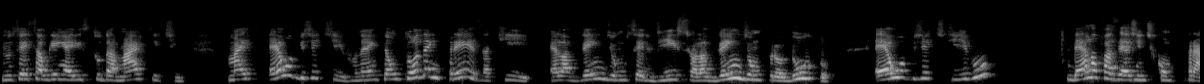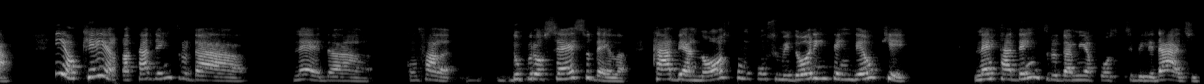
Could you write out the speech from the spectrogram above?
não sei se alguém aí estuda marketing, mas é o objetivo, né? Então toda empresa que ela vende um serviço, ela vende um produto, é o objetivo dela fazer a gente comprar. E ok, ela está dentro da, né, da, como fala, do processo dela. Cabe a nós, como consumidor, entender o quê? Né? Tá dentro da minha possibilidade?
